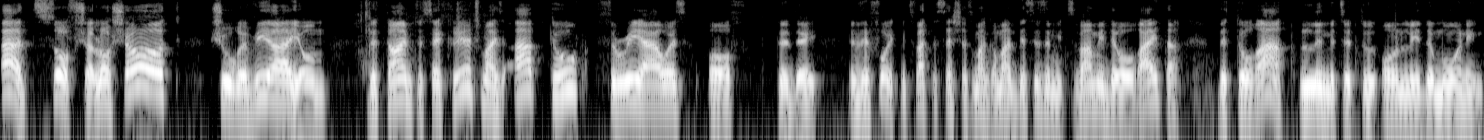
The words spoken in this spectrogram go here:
עד סוף שלוש שעות שהוא רביע היום the time to say Kriyat Shema is up to three hours of the day. And therefore, it's mitzvah to say Shazman Gaman. This is a mitzvah mideoraita. The Torah limits it to only the morning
